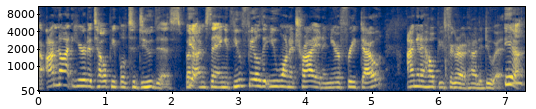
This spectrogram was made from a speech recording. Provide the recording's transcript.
I'm not here to tell people to do this, but Yeah. I'm saying if you feel that you want to try it and you're freaked out, I'm going to help you figure out how to do it. yeah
